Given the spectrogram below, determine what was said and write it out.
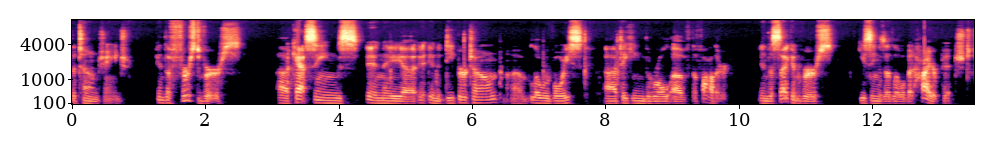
the tone change. In the first verse, uh, Cat sings in a uh, in a deeper tone, uh, lower voice, uh, taking the role of the father. In the second verse, he sings a little bit higher pitched,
